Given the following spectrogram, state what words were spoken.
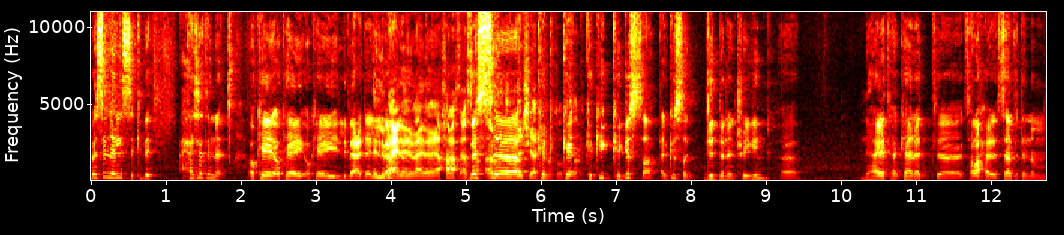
بس إنه لسه كذا حسيت إنه okay okay okay اللي بعده اللي بعده اللي بعده. خلاص أس- بس آه، كقصة القصة جدا intriguing نهايتها كانت آه، صراحة سالفة إنهم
